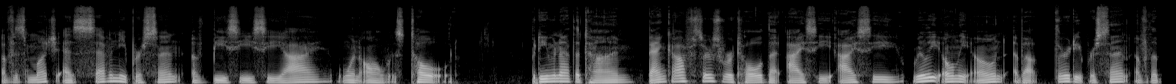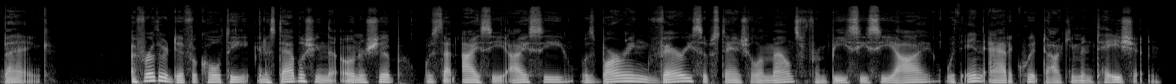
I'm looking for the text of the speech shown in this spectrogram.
of as much as 70% of BCCI when all was told. But even at the time, bank officers were told that ICIC really only owned about 30% of the bank. A further difficulty in establishing the ownership was that ICIC was borrowing very substantial amounts from BCCI with inadequate documentation,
